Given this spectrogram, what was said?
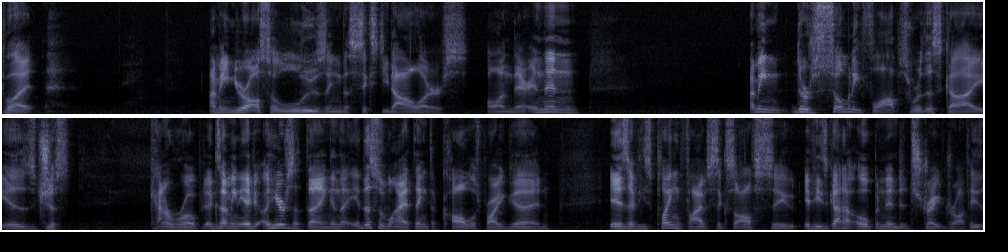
but I mean, you're also losing the sixty dollars on there, and then. I mean, there's so many flops where this guy is just kind of roped. Because I mean, if, here's the thing, and th- this is why I think the call was probably good. Is if he's playing five six offsuit, if he's got an open ended straight draw, if he's,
